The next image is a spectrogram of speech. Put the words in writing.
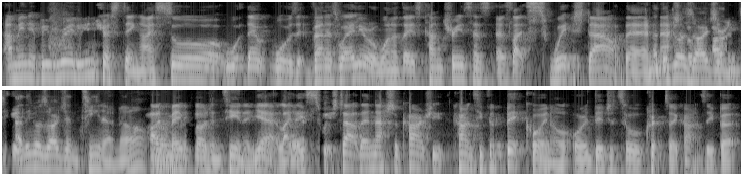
I mean, it'd be really interesting. I saw what, there, what was it, Venezuela or one of those countries has, has like switched out their. I think it was Argentina. I think it was Argentina. No, uh, maybe it was Argentina. Yeah, like yeah. they switched out their national currency currency for Bitcoin or, or a digital cryptocurrency. But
